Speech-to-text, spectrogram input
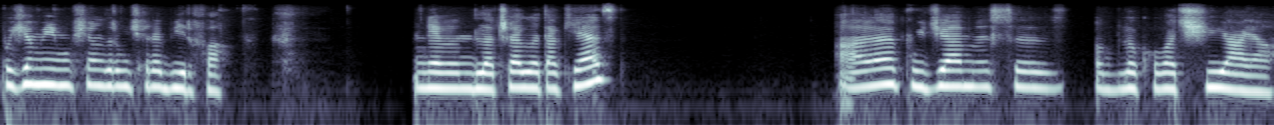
poziomie i musiałem zrobić rebirfa. Nie wiem dlaczego tak jest. Ale pójdziemy sobie odblokować jaja.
